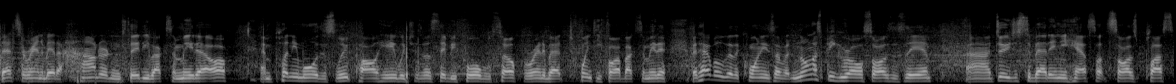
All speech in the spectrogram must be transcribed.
That's around about 130 bucks a metre off. And plenty more of this loop pile here, which as I said before, will sell for around about 25 bucks a metre. But have a look at the quantities of it. Nice big roll sizes there. Uh, uh, do just about any house lot size plus.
